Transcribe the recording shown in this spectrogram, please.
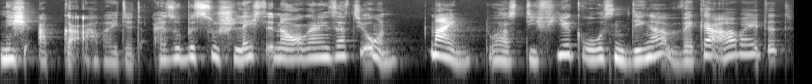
nicht abgearbeitet. Also bist du schlecht in der Organisation. Nein, du hast die vier großen Dinger weggearbeitet.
